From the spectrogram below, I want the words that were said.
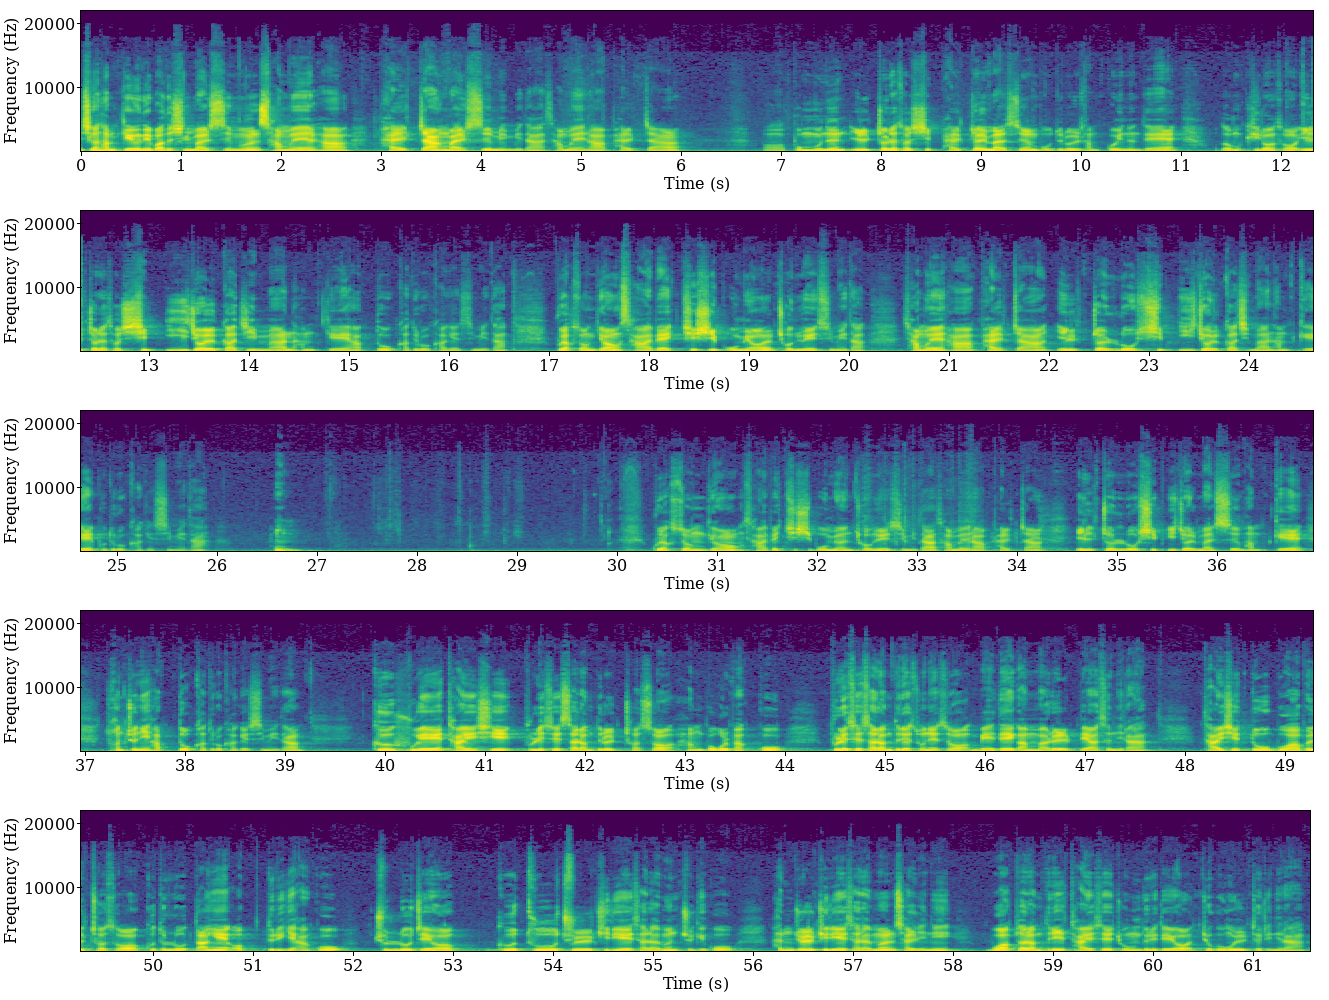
이 시간 함께 은혜 받으실 말씀은 사무엘하 8장 말씀입니다. 사무엘하 8장 어, 본문은 1절에서 18절 말씀 모두를 담고 있는데 너무 길어서 1절에서 12절까지만 함께 학독하도록 하겠습니다. 구약 성경 475면 전후에 있습니다. 사무엘하 8장 1절로 12절까지만 함께 보도록 하겠습니다. 구약성경 475면 전후에 있습니다. 사무엘하 8장 1절로 12절 말씀 함께 천천히 합독하도록 하겠습니다. 그 후에 다윗이 블레셋 사람들을 쳐서 항복을 받고 블레셋 사람들의 손에서 메덱 안마를 빼앗으니라. 다윗이 또 모압을 쳐서 그들로 땅에 엎드리게 하고 줄로 재어 그 두 줄 길이의 사람은 죽이고 한 줄 길이의 사람은 살리니 모압 사람들이 다윗의 종들이 되어 조공을 드리니라.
